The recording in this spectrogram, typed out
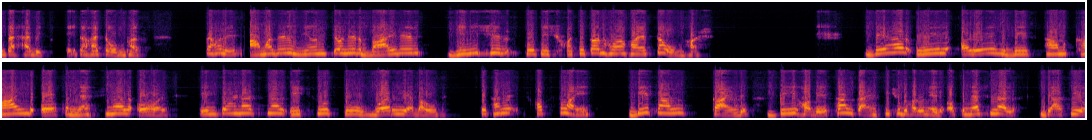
ইজ আ হ্যাবিট এটা হয় একটা অভ্যাস তাহলে আমাদের নিয়ন্ত্রণের বাইরের জিনিসের প্রতি সচেতন হওয়া হয় একটা অভ্যাস There will always be some kind of national or international issue to worry about. সেখানে সবসময় বি সাম কাইন্ড বি হবে সাম কাইন্ড কিছু ধরনের অফ ন্যাশনাল জাতীয়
